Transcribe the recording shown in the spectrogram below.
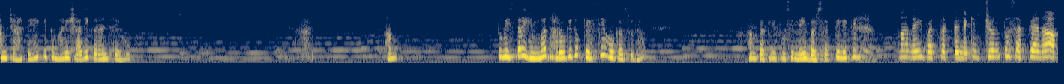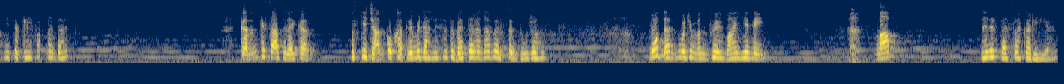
हम चाहते हैं कि तुम्हारी शादी करण से हो। हम, तुम इस तरह हिम्मत हारोगी तो कैसे होगा सुधा? हम तकलीफों से नहीं बच सकते, लेकिन माँ नहीं बच सकते, लेकिन चुन तो सकते हैं ना अपनी तकलीफ़, अपना दर्द। करण के साथ रहकर, उसकी जान को खतरे में डालने से तो बेहतर है ना मैं उससे दूर रहूँ। वो दर्द मुझे मंजूर है, माँ, ये नहीं। माँ, मैंने फैसला कर लिया है।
